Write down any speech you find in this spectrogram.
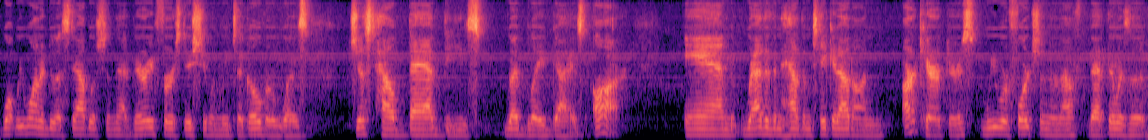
what we wanted to establish in that very first issue when we took over was just how bad these Red Blade guys are. And rather than have them take it out on our characters, we were fortunate enough that there was a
